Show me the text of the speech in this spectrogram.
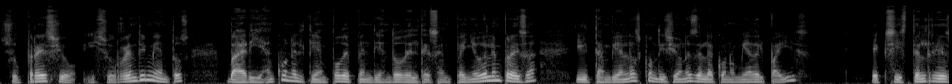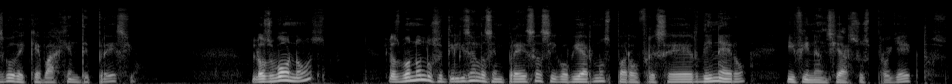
Su precio y sus rendimientos varían con el tiempo dependiendo del desempeño de la empresa y también las condiciones de la economía del país. Existe el riesgo de que bajen de precio. Los bonos. Los bonos los utilizan las empresas y gobiernos para ofrecer dinero y financiar sus proyectos.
